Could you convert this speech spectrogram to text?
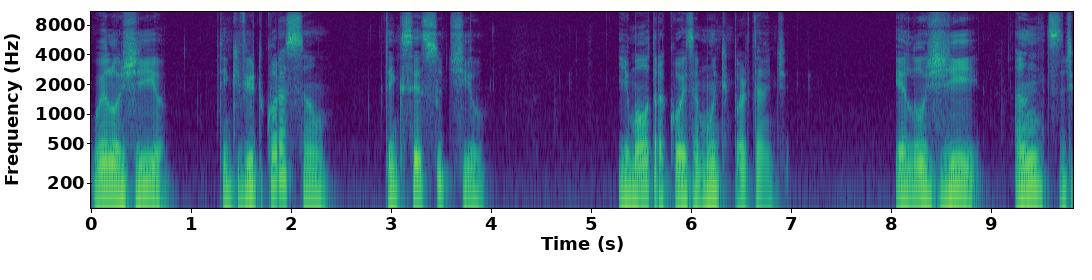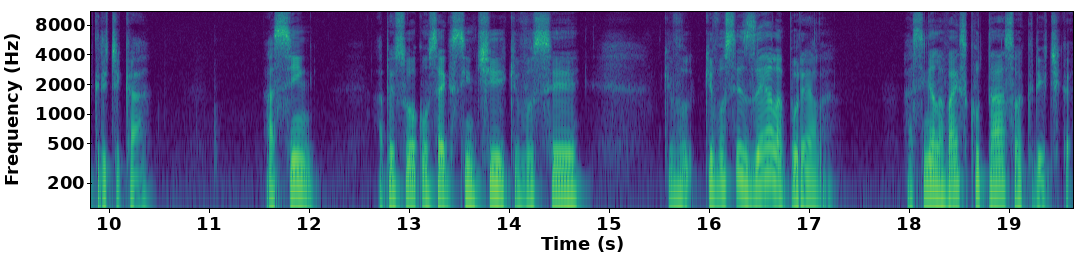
O elogio tem que vir do coração, tem que ser sutil. E uma outra coisa muito importante: elogie antes de criticar. Assim, a pessoa consegue sentir que você que, vo, que você zela por ela. Assim ela vai escutar a sua crítica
